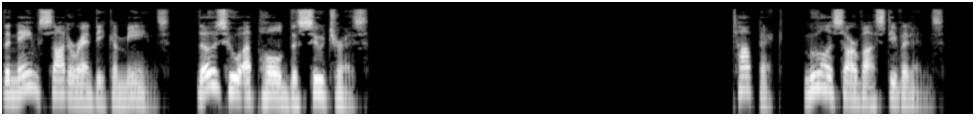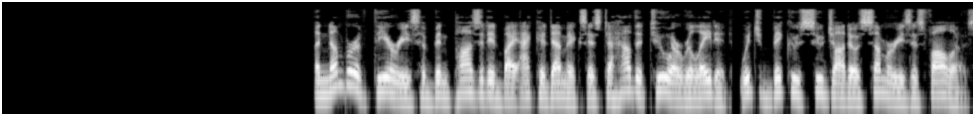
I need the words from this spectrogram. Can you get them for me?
The name Sautrantika means, "...those who uphold the sutras". Mulasarvastivadins A number of theories have been posited by academics as to how the two are related, which Bhikkhu Sujato summaries as follows.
